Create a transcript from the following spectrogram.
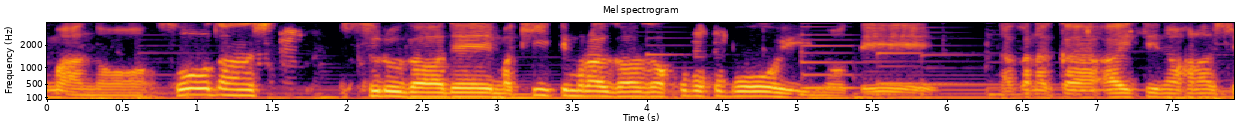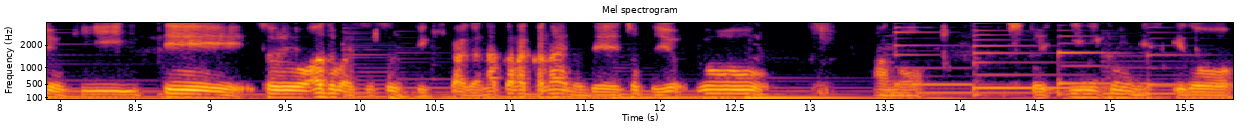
まあ、あの、相談する側で、まあ、聞いてもらう側がほぼほぼ多いので、なかなか相手の話を聞いて、それをアドバイスするっていう機会がなかなかないので、ちょっとよ、よあの、ちょっと言いにくいんですけど、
